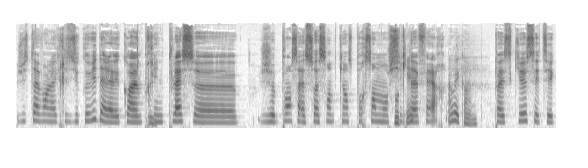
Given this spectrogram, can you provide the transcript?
juste avant la crise du Covid, elle avait quand même pris une place, je pense, à 75% de mon chiffre d'affaires. Ah ouais, quand même. Parce que c'était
